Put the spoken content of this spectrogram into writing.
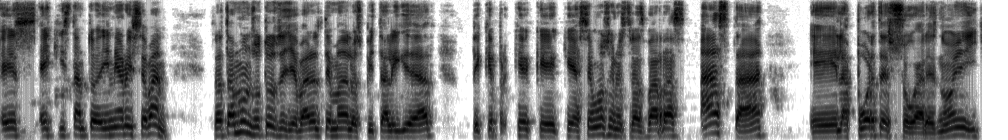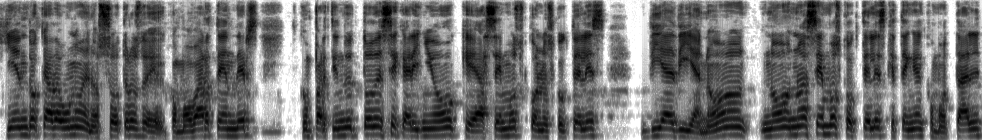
Es X tanto de dinero y se van. Tratamos nosotros de llevar el tema de la hospitalidad, de que, que hacemos en nuestras barras hasta eh, la puerta de sus hogares, ¿no? Y yendo cada uno de nosotros como bartenders, compartiendo todo ese cariño que hacemos con los cócteles día a día, ¿no? No, no hacemos cócteles que tengan como tal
